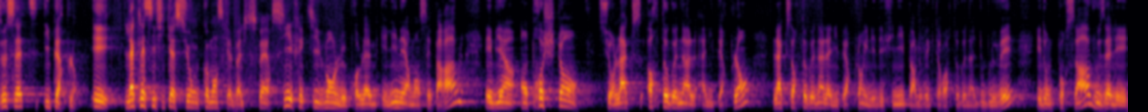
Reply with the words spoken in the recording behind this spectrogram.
de cet hyperplan. Et la classification, comment est-ce qu'elle va se faire si effectivement le problème est linéairement séparable? Eh bien, en projetant sur l'axe orthogonal à l'hyperplan, L'axe orthogonal à l'hyperplan, il est défini par le vecteur orthogonal W. Et donc pour ça, vous allez,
